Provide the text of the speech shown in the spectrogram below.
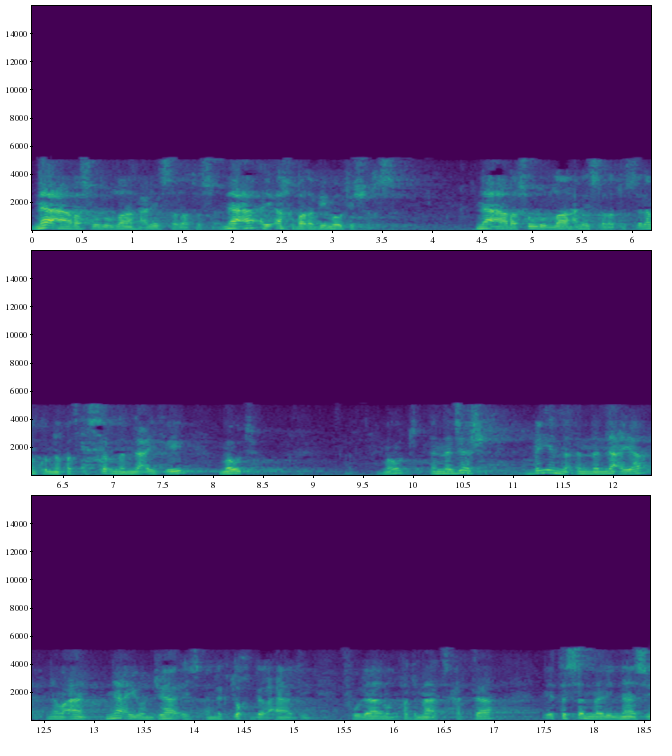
نعى رسول الله عليه الصلاة والسلام نعى أي أخبر بموت الشخص. نعى رسول الله عليه الصلاة والسلام كنا قد فسرنا النعي في موت موت النجاشي. بينا أن النعي نوعان. نعي جائز أنك تخبر عادي فلان قد مات حتى يتسنى للناس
